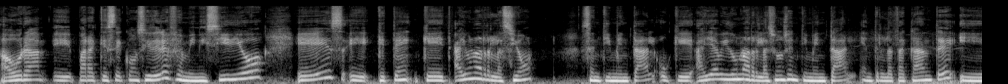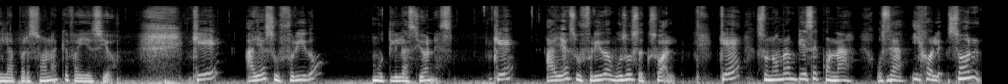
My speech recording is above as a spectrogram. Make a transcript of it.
Ahora, eh, para que se considere feminicidio es eh, que, que hay una relación sentimental o que haya habido una relación sentimental entre el atacante y la persona que falleció, que haya sufrido mutilaciones, que haya sufrido abuso sexual, que su nombre empiece con A. O sea, híjole, son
